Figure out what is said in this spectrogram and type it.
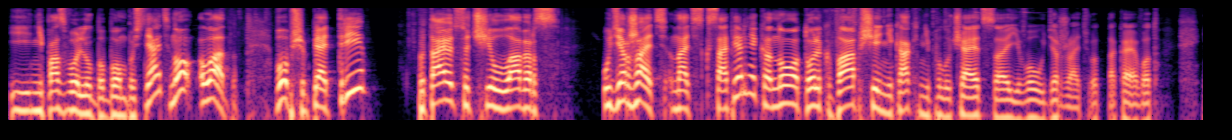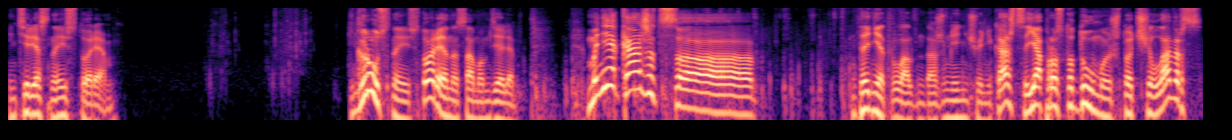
И не позволил бы бомбу снять. Но ладно. В общем, 5-3. Пытаются Chill Lovers удержать натиск соперника, но только вообще никак не получается его удержать. Вот такая вот интересная история. Грустная история на самом деле. Мне кажется... Да нет, ладно, даже мне ничего не кажется. Я просто думаю, что Chill Lovers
